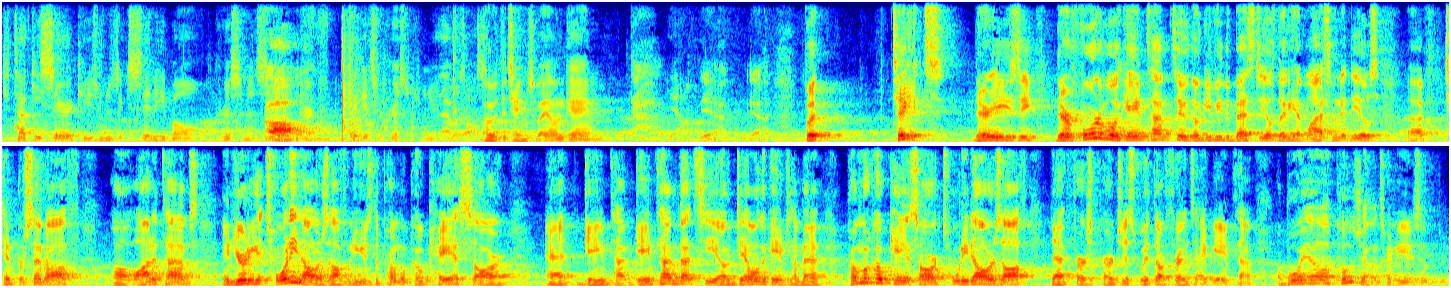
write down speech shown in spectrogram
Kentucky Syracuse Music City Bowl Christmas. Oh. or tickets for Christmas one year. That was awesome. oh, the James Whalen game. Yeah. Yeah, yeah. But tickets, they're easy. They're affordable at game time too. They'll give you the best deals. They have last minute deals, uh, ten percent off a lot of times, and you're gonna get twenty dollars off when you use the promo code KSR at Game Time. GameTime.co. Download the Game Time app. Promo code KSR. Twenty dollars off that first purchase with our friends at GameTime. Our boy LL Cool John's gonna use them.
